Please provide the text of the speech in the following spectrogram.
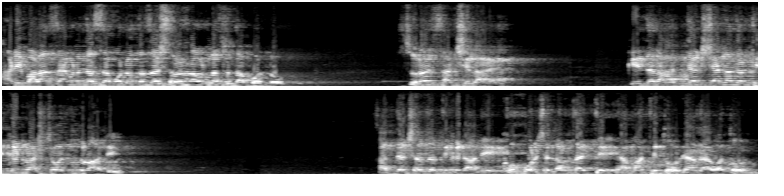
आणि बाळासाहेबांना जसं बोललो तसं शरण शरणरावला सुद्धा बोललो. सुरज साक्षीला आहे. की जर अध्यक्षाला जर तिकीट राष्ट्रवादीतून आली अध्यक्षाला जर तिकीट आली खूप वर्ष लढतायत ते ह्या मातीतून ह्या गावातून.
